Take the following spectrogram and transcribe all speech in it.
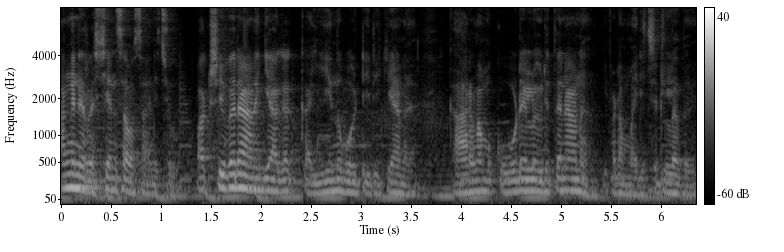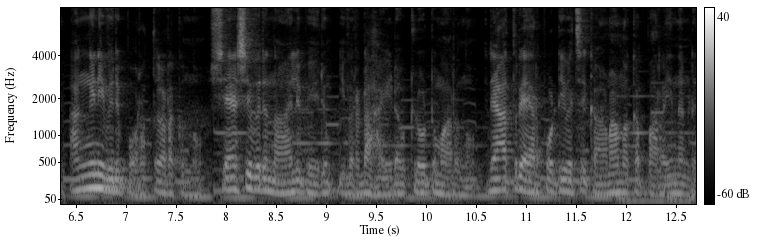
അങ്ങനെ റഷ്യൻസ് അവസാനിച്ചു. പക്ഷെ ഇവരാണെങ്കിൽ ആകെ കയ്യിൽ നിന്ന് പോയിട്ടിരിക്കുകയാണ്. കാരണം കൂടെയുള്ള ഒരുത്തനാണ് ഇവിടെ മരിച്ചിട്ടുള്ളത്. അങ്ങനെ ഇവർ പുറത്തു കടക്കുന്നു. ശേഷം ഇവർ നാലു പേരും ഇവരുടെ ഹൈഡ് ഔട്ടിലോട്ട് മാറുന്നു. രാത്രി എയർപോർട്ടിൽ വെച്ച് കാണാന്നൊക്കെ പറയുന്നുണ്ട്.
